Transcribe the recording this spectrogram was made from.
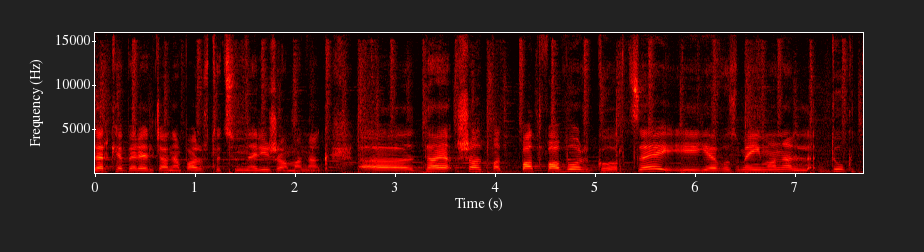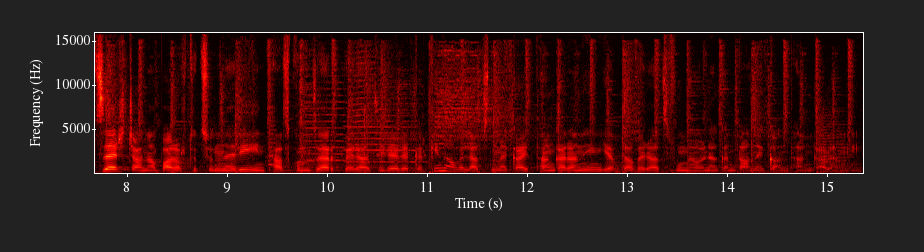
ձեռք է բերել ճանապարհորդությունների ժամանակ։ Դա շատ պատ- պատվավոր գործ է եւ ուզում եմ իմանալ, դուք ձեր ճանապարհորդությունների ընթացքում ձեռք բերած իրերը կրկին ավելացնում եք այդ թանգարանին եւ դա վերածվում է օրինակ ընտանեկան թանգարանի։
